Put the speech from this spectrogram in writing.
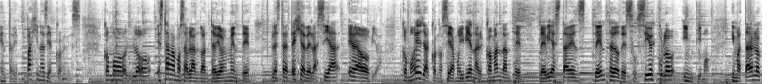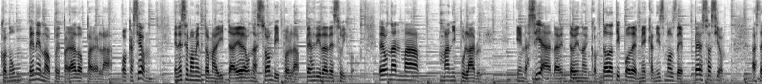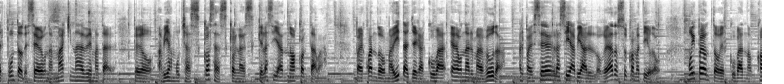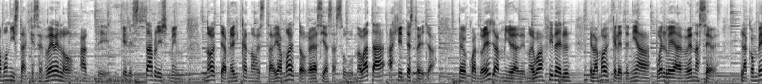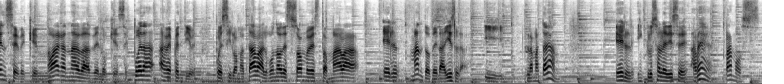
entre páginas y acordes. Como lo estábamos hablando anteriormente, la estrategia de la CIA era obvia. Como ella conocía muy bien al comandante, debía estar en- dentro de su círculo íntimo y matarlo con un veneno preparado para la ocasión. En ese momento Marita era una zombie por la pérdida de su hijo. Era un alma manipulable. En la CIA la entrenan con todo tipo de mecanismos de persuasión, hasta el punto de ser una máquina de matar. Pero había muchas cosas con las que la CIA no contaba. Para cuando Marita llega a Cuba era un alma ruda. Al parecer la CIA había logrado su cometido. Muy pronto el cubano comunista que se rebeló ante el establishment norteamericano estaría muerto gracias a su novata agente estrella. Pero cuando ella mira de nuevo a Fidel, el amor que le tenía vuelve a renacer. La convence de que no haga nada de lo que se pueda arrepentir, pues si lo mataba alguno de sus hombres tomaba el mando de la isla y la matarán. Él incluso le dice, a ver, vamos,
